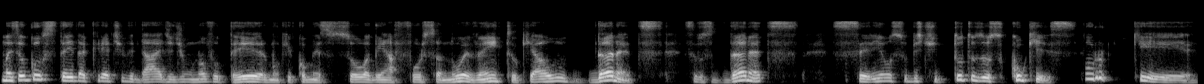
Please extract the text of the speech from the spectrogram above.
mas eu gostei da criatividade de um novo termo que começou a ganhar força no evento, que é o Donuts. Os Donuts seriam os substitutos dos cookies. Por que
